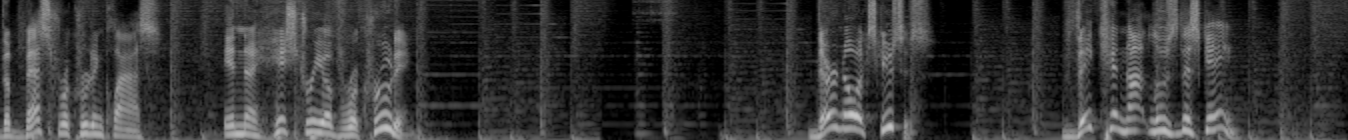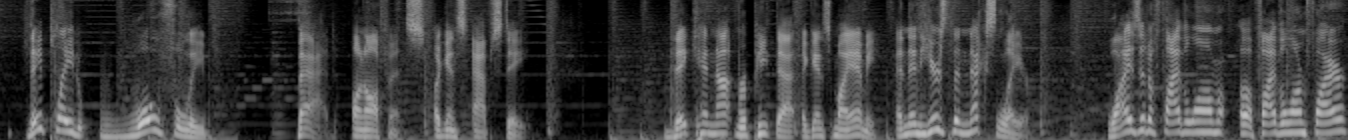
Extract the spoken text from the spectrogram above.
the best recruiting class in the history of recruiting. There are no excuses. They cannot lose this game. They played woefully bad on offense against App State. They cannot repeat that against Miami. And then here's the next layer. Why is it a five alarm five alarm fire?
